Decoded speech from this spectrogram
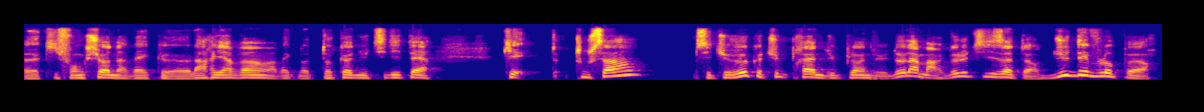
euh, qui fonctionne avec euh, l'ARIA 20, avec notre token utilitaire, tout ça, si tu veux que tu le prennes du point de vue de la marque, de l'utilisateur, du développeur,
